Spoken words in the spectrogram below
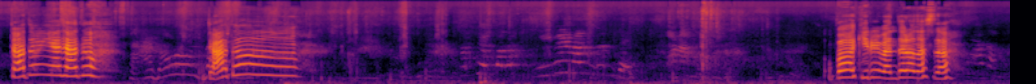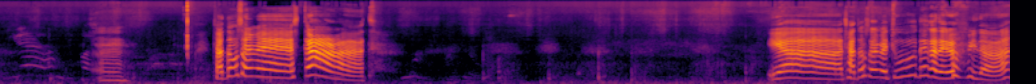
자동이야, 자동. 자동. 오빠가 길을 만들어 놨어. 응. 자동 썰매 스타트. 이야, 자동 썰매 두 대가 내려옵니다.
